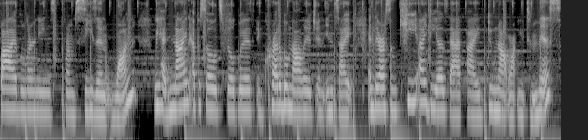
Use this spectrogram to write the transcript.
five learnings from season one. We had nine episodes filled with incredible knowledge and insight, and there are some key ideas that I do not want you to miss.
